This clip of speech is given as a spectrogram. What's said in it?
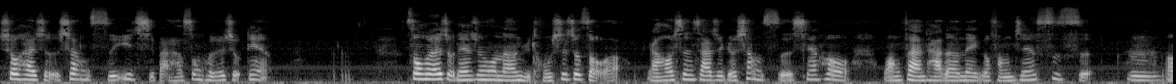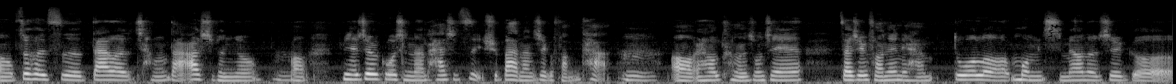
受害者的上司一起把他送回了酒店。送回了酒店之后呢，女同事就走了，然后剩下这个上司先后往返他的那个房间四次，嗯。嗯，最后一次待了长达二十分钟，嗯，并且这个过程呢，他是自己去办的这个房卡，嗯。嗯，然后可能中间在这个房间里还多了莫名其妙的这个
